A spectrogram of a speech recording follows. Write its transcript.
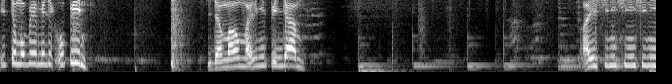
Itu mobil milik Upin. Tidak mau Mail ingin pinjam. Ayo sini sini sini.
